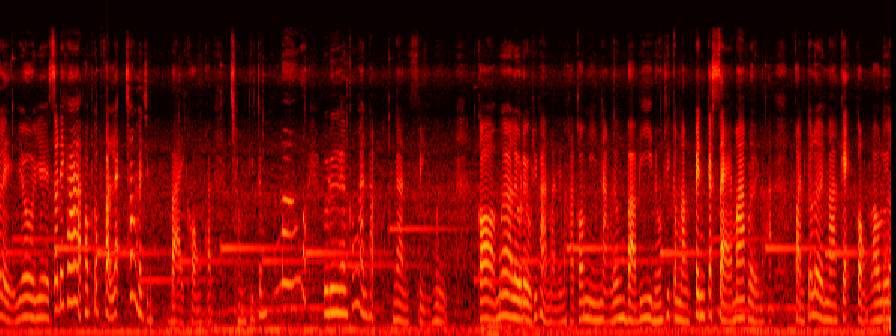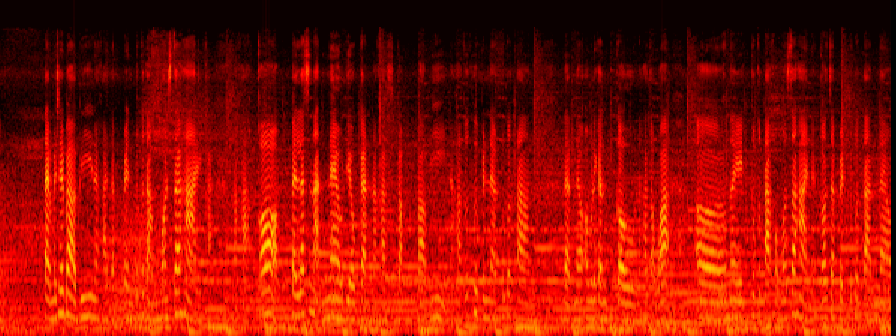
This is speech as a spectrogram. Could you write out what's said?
ะเลโยเย สวัสดีค่ะ พบกับขวัญและช่างไม่จิงบ่ายของขวัญช่องที่จะเมาเรื่องของงานถักงานฝีมือ ก็เมื่อเร็วๆที่ผ่านมาเนี่ยนะคะ ก็มีหนังเรื่องบาร์บี้เนาะที่กำลังเป็นกระแสมากเลยนะคะ ขวัญก็เลยมาแกะกล่องเล่าเรื่อง แต่ไม่ใช่บาร์บี้นะคะ แต่เป็นตุ๊กตามอนสเตอร์ไฮค่ะ ก็เป็นลักษณะแนวเดียวกันนะคะกับบาร์บี้นะคะก็คือเป็นแนวตุ๊กตาแบบแนวอเมริกันเกิลนะคะแต่ว่าในตุ๊กตาของมอสเตอร์เนี่ยก็จะเป็นตุ๊กตาแนว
